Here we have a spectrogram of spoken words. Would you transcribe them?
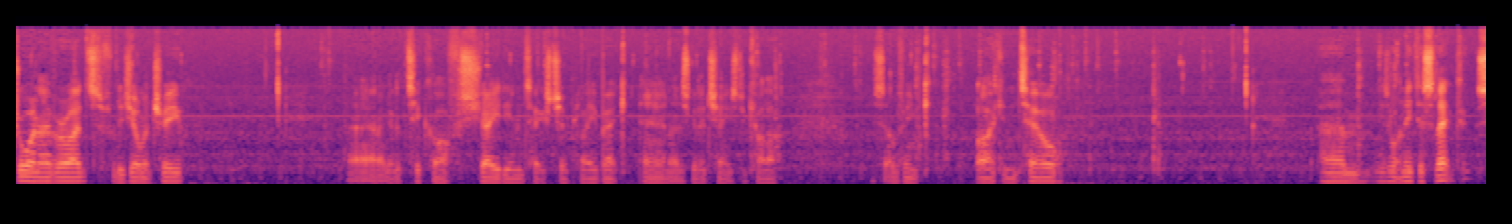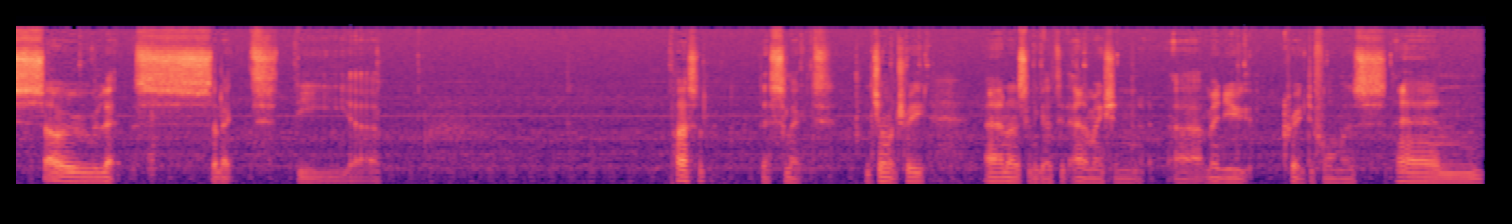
drawing overrides for the geometry uh, I'm going to tick off shading texture playback and I'm just going to change the colour something I can tell um, is what I need to select. So let's select the uh, person. Let's select the geometry and I'm just going to go to the animation uh, menu create deformers and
